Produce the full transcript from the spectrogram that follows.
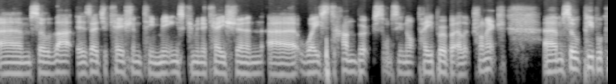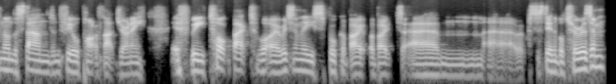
Um, so that is education, team meetings, communication, uh, waste handbooks, obviously not paper, but electronic. Um, so people can understand and feel part of that journey. If we talk back to what I originally spoke about, about um, uh, sustainable tourism,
